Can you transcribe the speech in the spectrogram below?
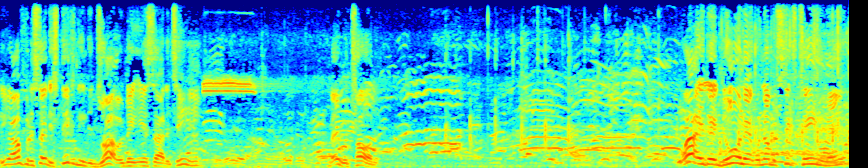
Yeah, I'm finna say the sticks need to drop if they inside the 10. Yeah, I don't know what this is. They retarded. Why is they doing that with number 16, man?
